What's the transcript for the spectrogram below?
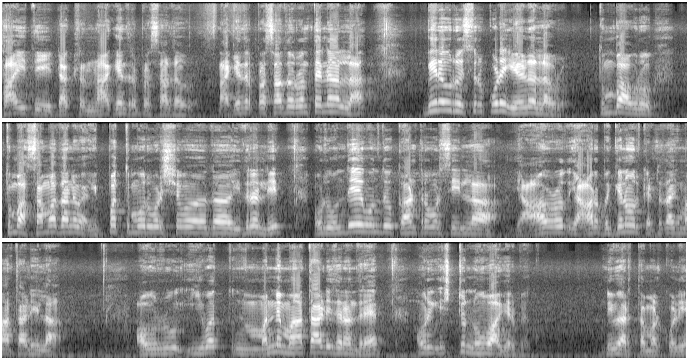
ಸಾಹಿತಿ ಡಾಕ್ಟರ್ ನಾಗೇಂದ್ರ ಪ್ರಸಾದ್ ಅವರು. ನಾಗೇಂದ್ರ ಪ್ರಸಾದ್ ಅವರು ಅಂತಲೇ ಅಲ್ಲ, ಬೇರೆಯವ್ರ ಹೆಸರು ಕೂಡ ಹೇಳಲ್ಲ ಅವರು. ತುಂಬ ಅವರು ತುಂಬ ಅಸಮಾಧಾನ ಇಪ್ಪತ್ತ್ಮೂರು ವರ್ಷದ ಇದರಲ್ಲಿ ಅವರು ಒಂದೇ ಒಂದು ಕಾಂಟ್ರವರ್ಸಿ ಇಲ್ಲ. ಯಾರ ಯಾರ ಬಗ್ಗೆನೂ ಅವ್ರು ಕೆಟ್ಟದಾಗಿ ಮಾತಾಡಿಲ್ಲ. ಅವರು ಇವತ್ತು ಮೊನ್ನೆ ಮಾತಾಡಿದಾರಂದರೆ ಅವ್ರಿಗೆ ಎಷ್ಟು ನೋವಾಗಿರಬೇಕು. ನೀವೇ ಅರ್ಥ ಮಾಡ್ಕೊಳ್ಳಿ.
